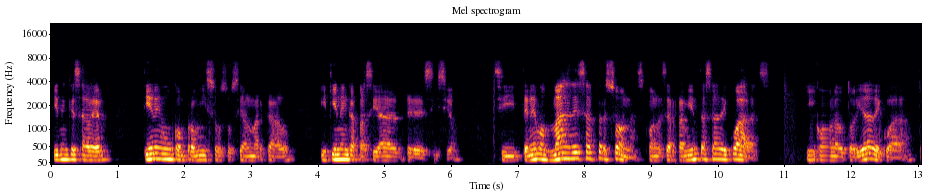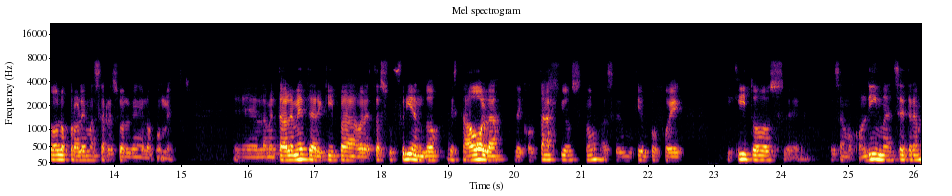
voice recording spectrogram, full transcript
tienen que saber, tienen un compromiso social marcado y tienen capacidad de decisión. Si tenemos más de esas personas con las herramientas adecuadas y con la autoridad adecuada, todos los problemas se resuelven en los momentos. Eh, lamentablemente Arequipa ahora está sufriendo esta ola de contagios, ¿no? Hace un tiempo fue Iquitos, eh, empezamos con Lima, etc.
